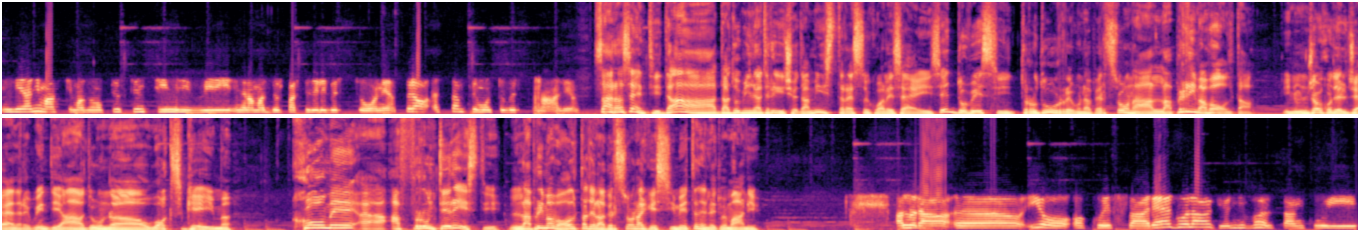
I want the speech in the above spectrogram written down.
in linea di massima sono più sensibili nella maggior parte delle persone, però è sempre molto personale. Sara, senti, da, da dominatrice, da mistress quale sei, se dovessi introdurre una persona alla prima volta in un gioco del genere, quindi ad un uh, wax game, come uh, affronteresti la prima volta della persona che si mette nelle tue mani? Allora, eh, io ho questa regola che ogni volta in cui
